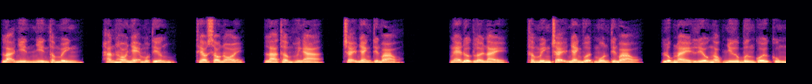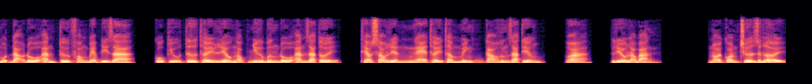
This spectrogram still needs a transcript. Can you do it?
lại nhìn nhìn thẩm minh, hắn ho nhẹ một tiếng, theo sau nói, là thẩm huynh A, chạy nhanh tiến vào. Nghe được lời này, thẩm minh chạy nhanh vượt môn tiến vào, lúc này Liễu Ngọc Như bưng cuối cùng một đạo đồ ăn từ phòng bếp đi ra, cố cửu tư thấy Liễu Ngọc Như bưng đồ ăn ra tới, theo sau liền nghe thấy thẩm minh cao hứng ra tiếng, hoa, Liễu lao bản. Nói còn chưa dứt lời,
